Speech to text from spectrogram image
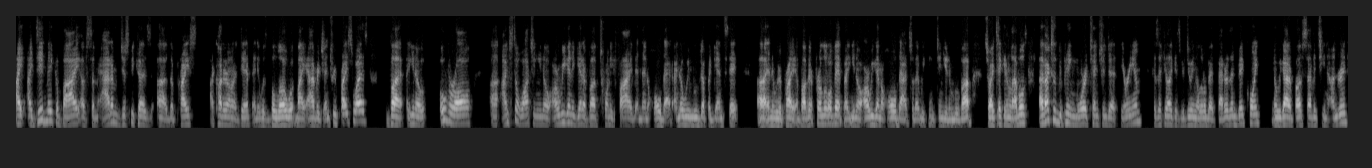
I, I did make a buy of some Atom just because uh, the price, I caught it on a dip and it was below what my average entry price was. But, you know, overall, uh, I'm still watching, you know, are we going to get above 25 and then hold that? I know we moved up against it uh, and then we were probably above it for a little bit. But you know, are we going to hold that so that we continue to move up? So I take it in levels. I've actually been paying more attention to Ethereum because I feel like it's been doing a little bit better than Bitcoin. You know, we got above seventeen hundred,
